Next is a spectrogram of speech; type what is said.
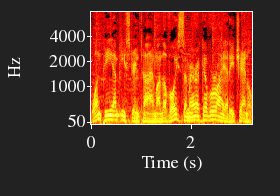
1 p.m. Eastern Time on the Voice America Variety Channel.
